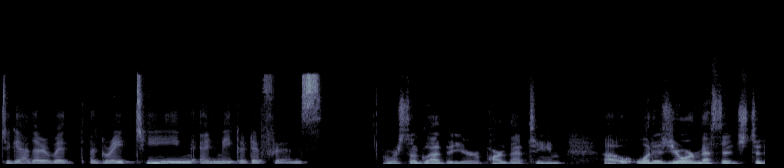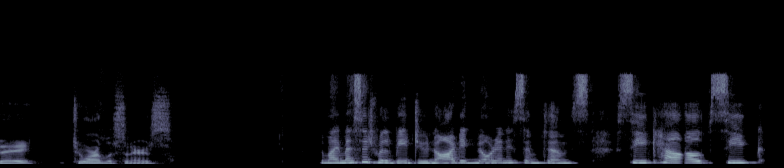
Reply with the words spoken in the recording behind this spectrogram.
together with a great team and make a difference. We're so glad that you're a part of that team. Uh, what is your message today to our listeners? So my message will be do not ignore any symptoms, seek help, seek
